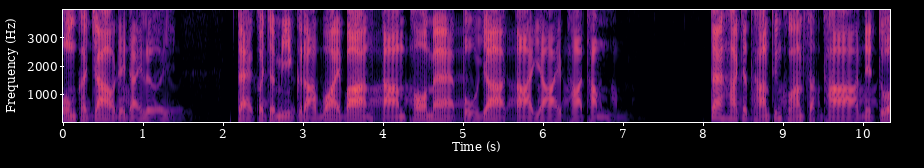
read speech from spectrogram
องค์เจ้าใด ๆ เลย แต่ก็จะมีกราบไหว้บ้างตามพ่อแม่ปู่ย่าตายายพาทำแต่หากจะถามถึงความศรัทธาในตัว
